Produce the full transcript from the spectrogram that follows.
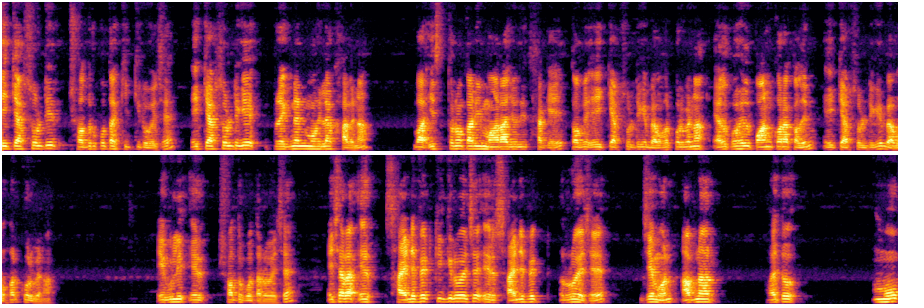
এই ক্যাপসুলটির সতর্কতা কি কি রয়েছে। এই ক্যাপসুলটিকে প্রেগনেন্ট মহিলা খাবে না বা স্তনকারী মারা যদি থাকে, তবে এই ক্যাপসুলটিকে ব্যবহার করবে না। অ্যালকোহল পান করাকালীন এই ক্যাপসুলটিকে ব্যবহার করবে না। এগুলি এর সতর্কতা রয়েছে। এছাড়া এর সাইড এফেক্ট কী কী রয়েছে? এর সাইড এফেক্ট রয়েছে যেমন আপনার হয়তো মুখ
